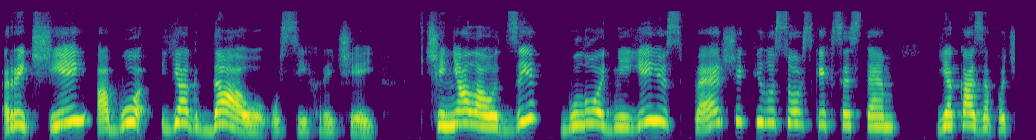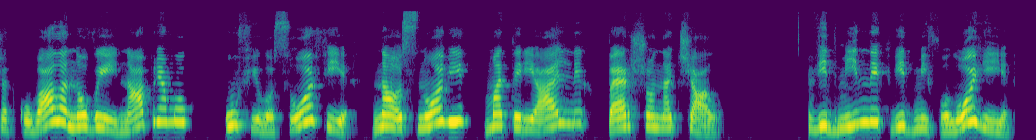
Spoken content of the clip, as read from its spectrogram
речей або як дао усіх речей. Вчення Лао Цзи було однією з перших філософських систем, яка започаткувала новий напрямок у філософії на основі матеріальних першоначал, відмінних від міфології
